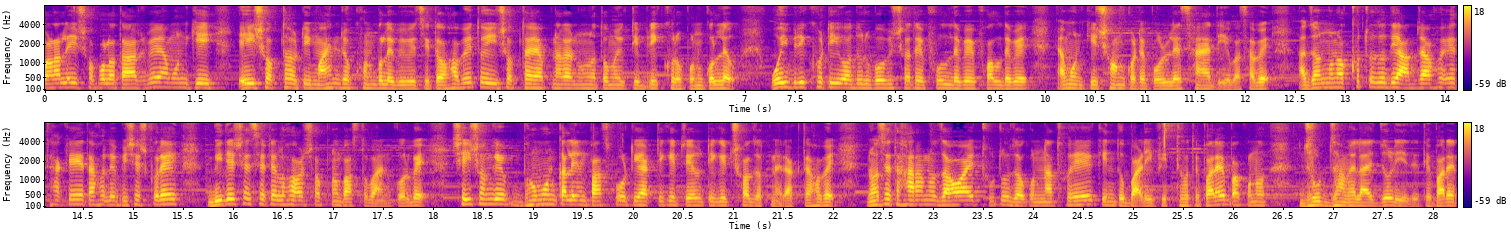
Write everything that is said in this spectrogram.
বাড়ালেই সফলতা আসবে। এমনকি এই সপ্তাহটি মাহেন্দ্রক্ষণ বলে বিবেচিত হবে। তো এই সপ্তাহে আপনারা ন্যূনতম একটি বৃক্ষ রোপণ করলেও ওই বৃক্ষটি অদূর ভবিষ্যতে ফুল দেবে, ফল দেবে, এমনকি সংকটে পড়লে ছায়া দিয়ে বাঁচাবে। আর জন্ম নক্ষত্র যদি আদ্রা হয়ে থাকে, তাহলে বিশেষ করে বিদেশে সেটেল হওয়ার স্বপ্ন বাস্তবায়ন করবে। সেই সঙ্গে ভ্রমণকালীন passport air ticket, rail ticket সযত্নে রাখতে হবে। নচেত হারানো যাওয়ায় ঠুটো জগন্নাথ হয়ে কিন্তু বাড়ি ফিরতে হতে পারে বা কোনো ঝুট ঝামেলায় জড়িয়ে যেতে পারেন।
